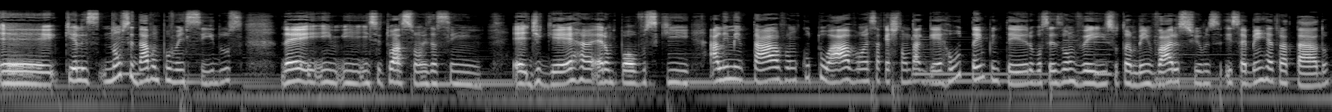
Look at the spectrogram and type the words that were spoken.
é, que eles não se davam por vencidos, né, em, em, em situações assim é, de guerra, eram povos que alimentavam, cultuavam essa questão da guerra o tempo inteiro. Vocês vão ver isso também em vários filmes, isso é bem retratado,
